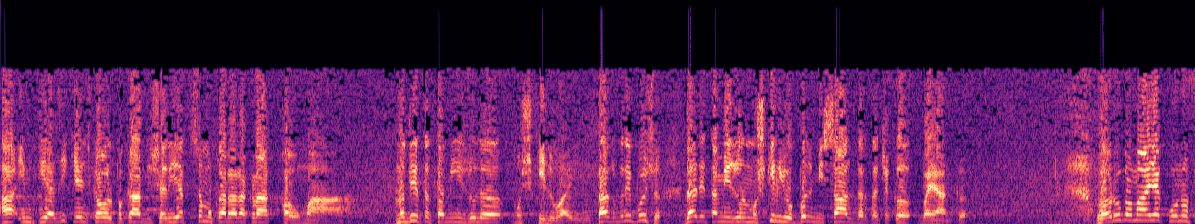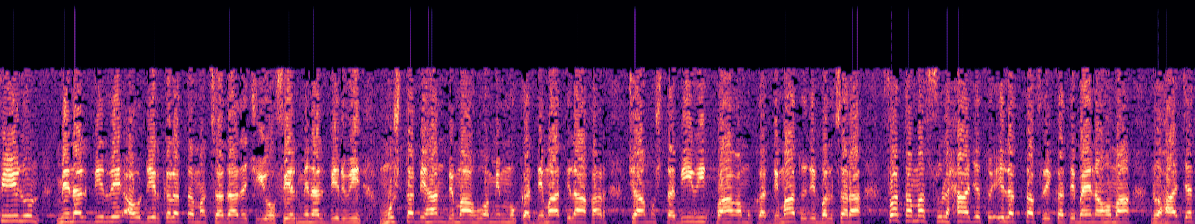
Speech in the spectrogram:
امتیازی کینچ کول پکار دی شریعت سم مقرر کړه قوما نو دی ته تمیز المشکل وای تاسو بده پوښ دا دی تمیز المشکل یو بل مثال درته چک بیان ک وربما يكون فعل من البر او دیر کله ته مقصد دا چې یو فعل من البر وی مشتبها بما هو من مقدمات الاخر چا مشتبه وي په هغه مقدماتو دي بل سره فتمس الحاجة الی التفرقة بینهما نو حاجت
